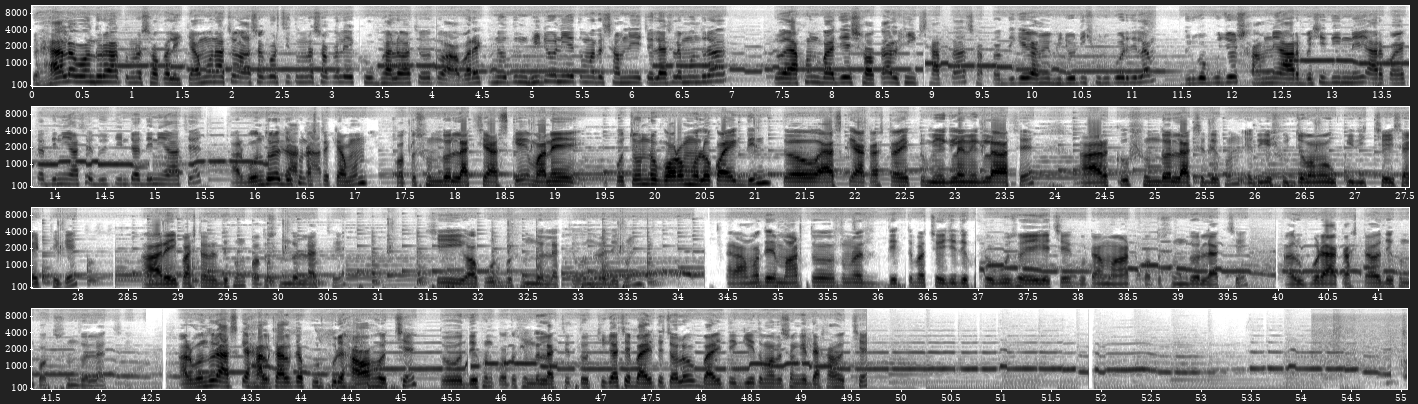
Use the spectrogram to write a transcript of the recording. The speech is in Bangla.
তো হ্যালো বন্ধুরা তোমরা সকালে কেমন আছো? আশা করছি তোমরা সকালে খুব ভালো আছো। তো আবার একটি নতুন ভিডিও নিয়ে তোমাদের সামনে চলে আসলাম বন্ধুরা। তো এখন বাজে সকাল ঠিক সাতটা সাতটার দিকে আমি ভিডিওটি শুরু করে দিলাম। দুর্গাপুজো সামনে আর বেশি দিন নেই আর কয়েকটা দিনই আছে দুই তিনটা দিনই আছে। আর বন্ধুরা দেখুন আজটা কেমন কত সুন্দর লাগছে আজকে। মানে প্রচণ্ড গরম হলো কয়েকদিন তো আজকে আকাশটা একটু মেঘলা মেঘলা আছে। আর খুব সুন্দর লাগছে দেখুন। এদিকে সূর্য মামা উকি দিচ্ছে এই সাইড থেকে। আর এই পাশটাতে দেখুন কত সুন্দর লাগছে। সেই অপূর্ব সুন্দর লাগছে বন্ধুরা, দেখুন। আর আমাদের মাঠ তো তোমরা দেখতে পাচ্ছ, এই যে দেখুন সবুজ হয়ে গেছে, গোটা মাঠ কত সুন্দর লাগছে। আর উপরে আকাশটাও দেখুন কত সুন্দর লাগছে। আর বন্ধুরা, আজকে হালকা হালকা ফুরফুরে হাওয়া হচ্ছে, তো দেখুন কত সুন্দর লাগছে। তো ঠিক আছে, বাড়িতে চলো, বাড়িতে গিয়ে তোমাদের সঙ্গে দেখা হচ্ছে।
